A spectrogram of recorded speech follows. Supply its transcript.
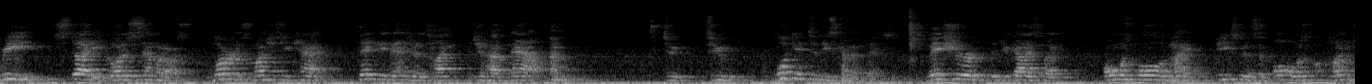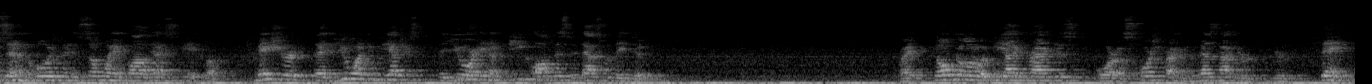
Read, study, go to seminars, learn as much as you can. Take advantage of the time that you have now to, to look into these kind of things. Make sure that you guys, like almost all of my peak students have almost 100% of them have always been in some way involved with the ICPA club. Make sure that if you want to do pediatrics, that you are in a peak office, that that's what they do. Right? Don't go to a PI practice or a sports practice because that's not your, your thing.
